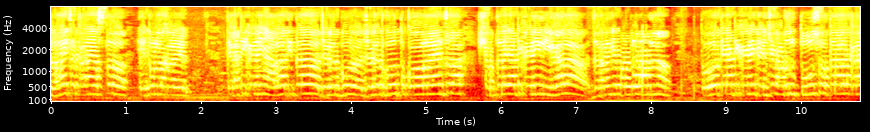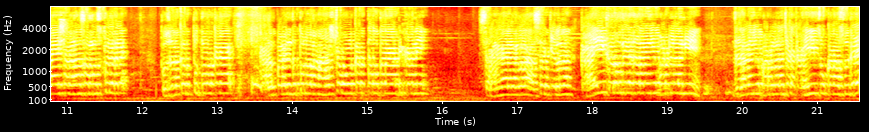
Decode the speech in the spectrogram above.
लढायचं काय असतं हे तुला कळेल. त्या ठिकाणी आला तिथं जगद्गुरु जगद्गुरु तुकोबारायांचा शब्द या ठिकाणी निघाला. जरांगे पाटलांकडनं तो त्या ठिकाणी त्यांच्याकडून तू स्वतःला काय शाळा समजतो रे? तुझं कर्तृत्व काय? कालपर्यंत तुला महाराष्ट्र ओळखत नव्हता या ठिकाणी. सांगायला लागला असं केलं काही करू दे जरांगे पाटलांनी. जरांगे पाटलांच्या काही चुका असू दे.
